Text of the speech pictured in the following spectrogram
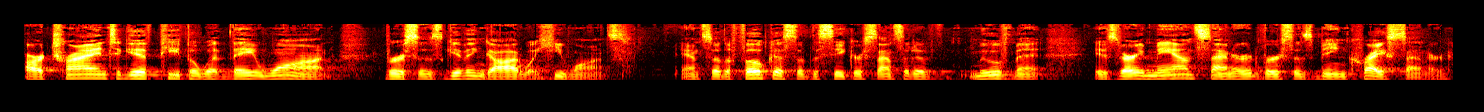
are trying to give people what they want versus giving God what he wants. And so the focus of the seeker sensitive movement is very man centered versus being Christ centered.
